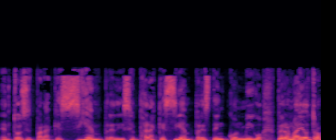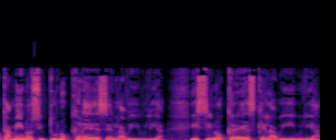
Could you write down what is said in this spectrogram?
Entonces, para que siempre, dice, para que siempre estén conmigo. Pero no hay otro camino. Si tú no crees en la Biblia y si no crees que la Biblia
